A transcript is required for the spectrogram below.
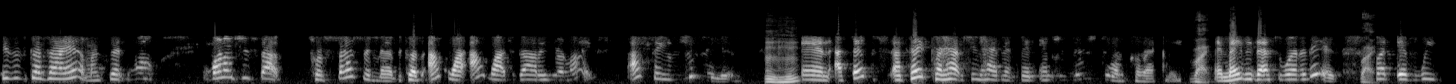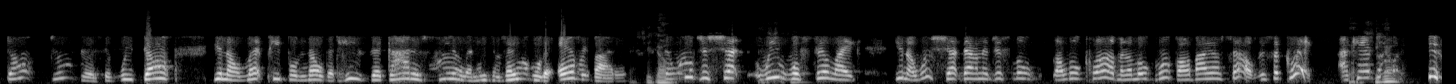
he says because I am. I said, well, why don't you stop professing that? Because I wa- I watch God in your life. I see Him using you, hmm and I think I think perhaps you haven't been introduced to Him correctly. Right. And maybe that's what it is. Right. But if we don't do this, if we don't, you know, let people know that He's that God is real and He's available to everybody, then we'll just shut. We will feel like you know we're shut down in just a little a little club and a little group all by ourselves. It's a clique. I can't do it.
